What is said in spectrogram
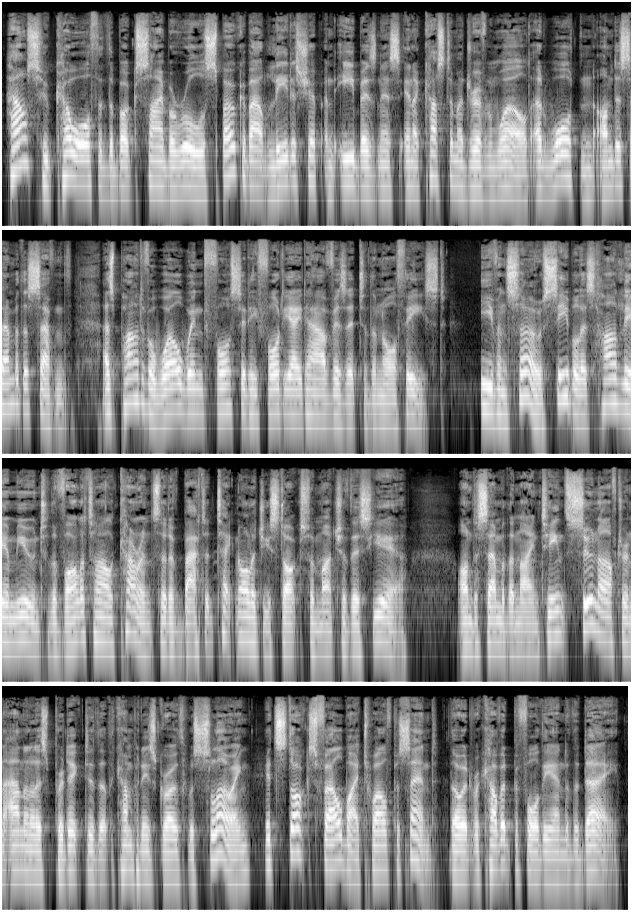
House, who co authored the book Cyber Rules, spoke about leadership and e business in a customer driven world at Wharton on December the 7th as part of a whirlwind four city 48 hour visit to the Northeast. Even so, Siebel is hardly immune to the volatile currents that have battered technology stocks for much of this year. On December the 19th, soon after an analyst predicted that the company's growth was slowing, its stocks fell by 12%, though it recovered before the end of the day.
